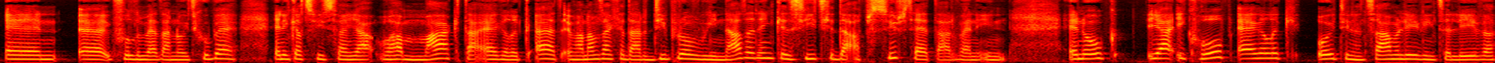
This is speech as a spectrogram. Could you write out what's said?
En uh, ik voelde mij daar nooit goed bij. En ik had zoiets van, ja, wat maakt dat eigenlijk uit? En vanaf dat je daar dieper over in na te denken, zie je de absurdheid daarvan in. En ook, ja, ik hoop eigenlijk ooit in een samenleving te leven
